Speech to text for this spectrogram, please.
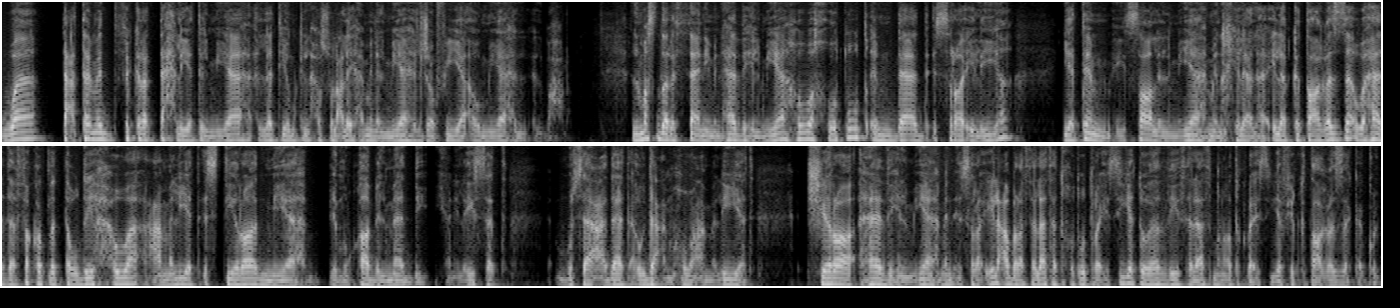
وتعتمد فكرة تحلية المياه التي يمكن الحصول عليها من المياه الجوفية أو مياه البحر. المصدر الثاني من هذه المياه هو خطوط إمداد إسرائيلية يتم إيصال المياه من خلالها إلى قطاع غزة وهذا فقط للتوضيح هو عملية استيراد مياه بمقابل مادي يعني ليست مساعدات أو دعم هو عملية شراء هذه المياه من إسرائيل عبر ثلاثة خطوط رئيسية تغذي ثلاث مناطق رئيسية في قطاع غزة ككل.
